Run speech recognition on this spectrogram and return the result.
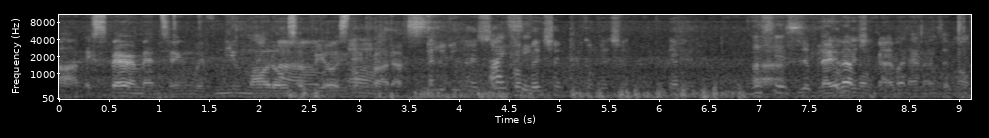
um, experimenting with new models of real estate products. And you have some I see. convention, convention. this uh, is Đấy là một cái bọn em đang rất mong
